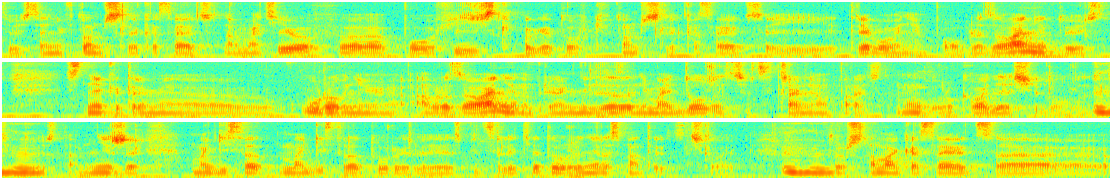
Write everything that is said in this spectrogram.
то есть они в том числе касаются нормативов э, по физической подготовке, в том числе касаются и требований по образованию. То есть с некоторыми э, уровнями образования, например, нельзя занимать должности в центральном аппарате, ну, руководящие должности. Uh-huh. То есть там ниже магистра- магистратуры или специалитета уже не рассматривается человек. Uh-huh. То же самое касается э,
